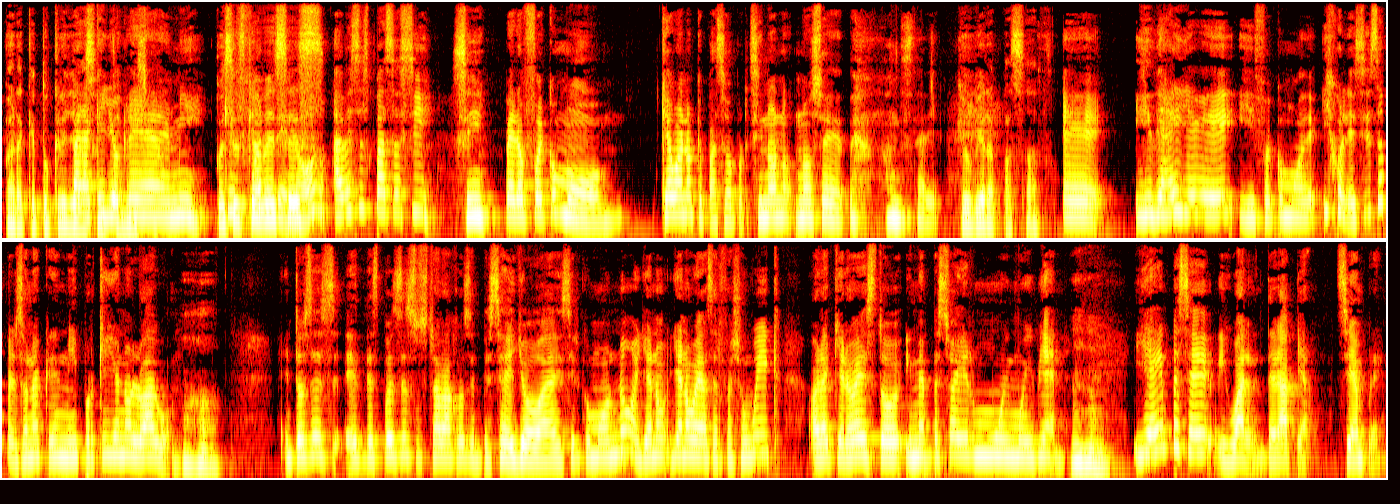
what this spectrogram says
Para que tú creyeras Para que yo creyera en mí. Pues es que a veces... A veces pasa así. Sí. Pero fue como... Qué bueno que pasó, porque si no, no, sé dónde estaría. ¿Qué hubiera pasado? Eh, y de ahí llegué y fue como de, híjole, si esa persona cree en mí, ¿por qué yo no lo hago? Ajá. Entonces, eh, después de esos trabajos empecé yo a decir como, no, ya no, ya no voy a hacer Fashion Week, ahora quiero esto, y me empezó a ir muy, muy bien. Y ahí empecé igual, terapia, siempre,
